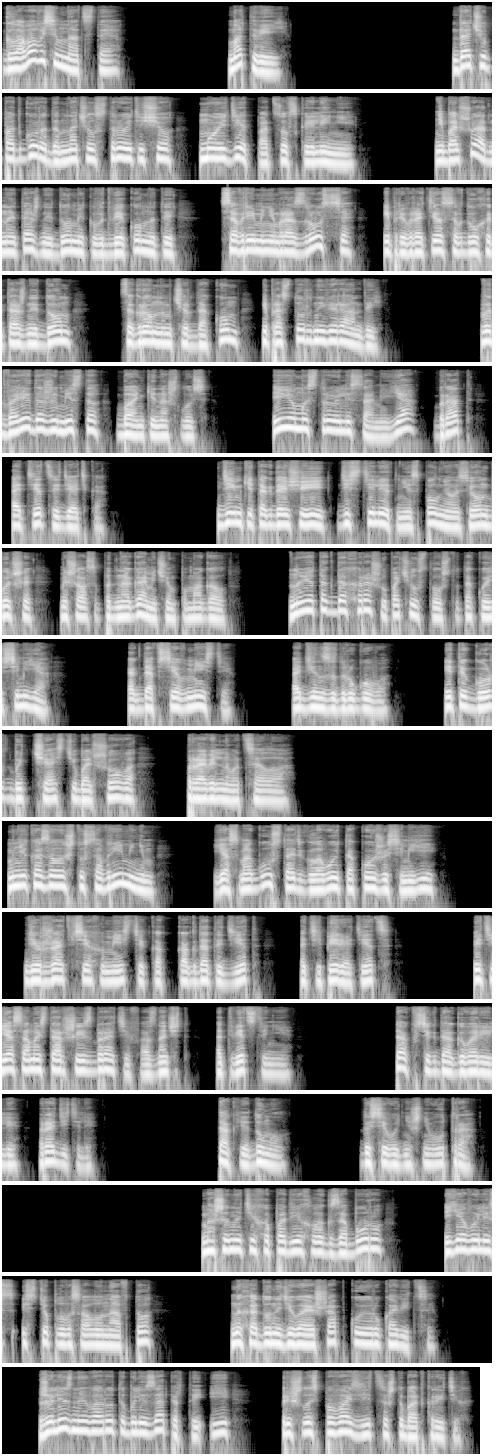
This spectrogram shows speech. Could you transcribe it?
Глава 18. Матвей. Дачу под городом начал строить еще мой дед по отцовской линии. Небольшой одноэтажный домик в две комнаты со временем разросся и превратился в двухэтажный дом с огромным чердаком и просторной верандой. Во дворе даже место баньки нашлось. Ее мы строили сами, я, брат, отец и дядька. Димке тогда еще и десяти лет не исполнилось, и он больше мешался под ногами, чем помогал. Но я тогда хорошо почувствовал, что такое семья. Когда все вместе, один за другого. И ты горд быть частью большого, правильного целого. Мне казалось, что со временем я смогу стать главой такой же семьи, держать всех вместе, как когда-то дед, а теперь отец. Ведь я самый старший из братьев, а значит, ответственнее. Так всегда говорили родители. Так я думал до сегодняшнего утра. Машина тихо подъехала к забору, и я вылез из теплого салона авто, на ходу надевая шапку и рукавицы. Железные ворота были заперты, и пришлось повозиться, чтобы открыть их.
